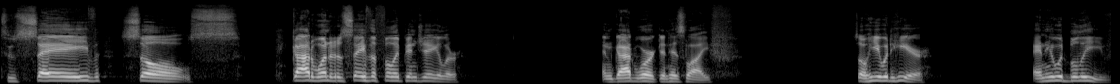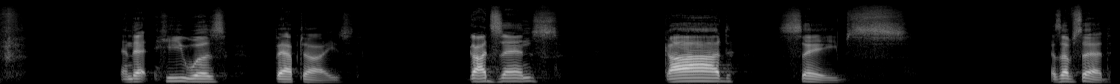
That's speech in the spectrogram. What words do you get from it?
to save souls. God wanted to save the Philippian jailer, and God worked in his life. So he would hear, and he would believe, and that he was baptized. God sends, God saves. As I've said,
